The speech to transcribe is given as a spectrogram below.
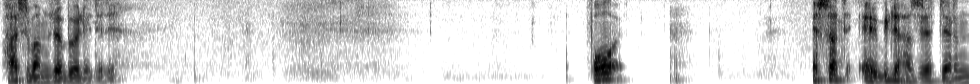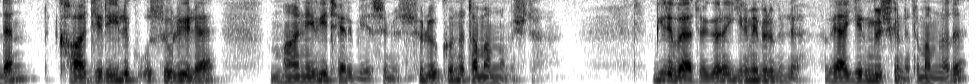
Hasip amca böyle dedi. O Esat Erbili Hazretlerinden kadirilik usulüyle manevi terbiyesini, sülükünü tamamlamıştı. Bir rivayete göre 21 günde veya 23 günde tamamladı.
